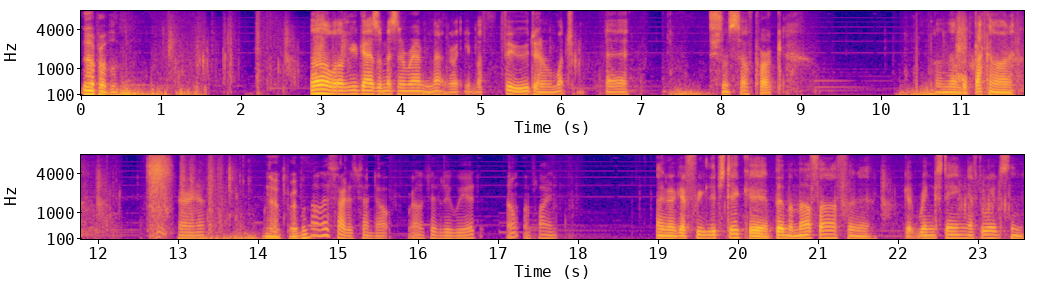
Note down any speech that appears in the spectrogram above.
No problem. Oh, well, you guys are messing around and not I'm gonna eat my food and watch uh, some South Park. And then I'll be back on. Fair enough. No problem. Oh, this side has turned out relatively weird. Oh, I'm flying. I'm gonna get free lipstick, uh, burn my mouth off, and uh, get ring sting afterwards. And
